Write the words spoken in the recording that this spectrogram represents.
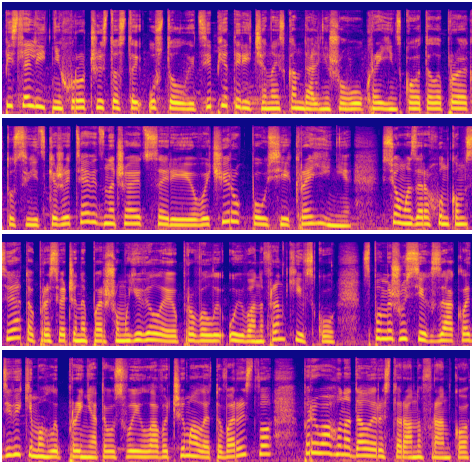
Після літніх урочистостей у столиці п'ятиріччя найскандальнішого українського телепроекту Світське життя відзначають серією вечірок по усій країні. Сьоме за рахунком свято, присвячене першому ювілею, провели у Івано-Франківську. З поміж усіх закладів, які могли б прийняти у свої лави чимале товариство, перевагу надали ресторану Франко.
